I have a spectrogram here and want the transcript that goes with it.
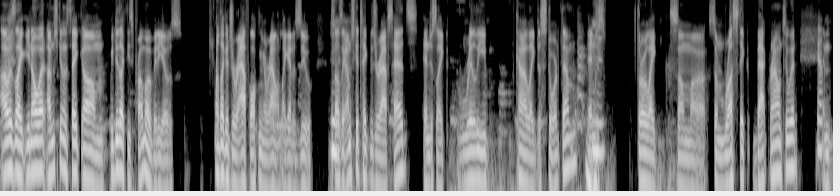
i was like you know what i'm just gonna take um we did like these promo videos of like a giraffe walking around like at a zoo so i was like i'm just gonna take the giraffe's heads and just like really kind of like distort them and Mhm. just throw like some uh some rustic background to it Yep. and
